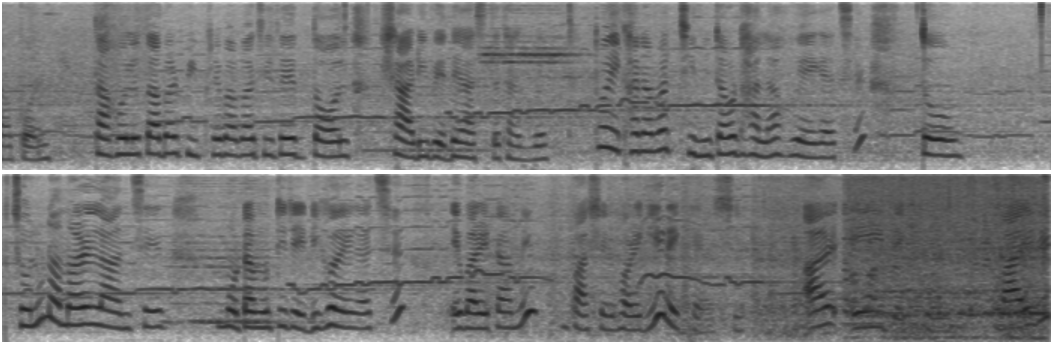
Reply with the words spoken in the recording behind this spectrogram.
না পড়ে। তাহলে তো আবার পিঁপড়ে বাবাজিদের দল শাড়ি বেঁধে আসতে থাকবে। তো এখানে আমার চিনিটাও ঢালা হয়ে গেছে। তো চলুন, আমার লাঞ্চের মোটামুটি রেডি হয়ে গেছে। এবার এটা আমি পাশের ঘরে গিয়ে রেখে আসি। আর এই দেখুন, বাইরে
